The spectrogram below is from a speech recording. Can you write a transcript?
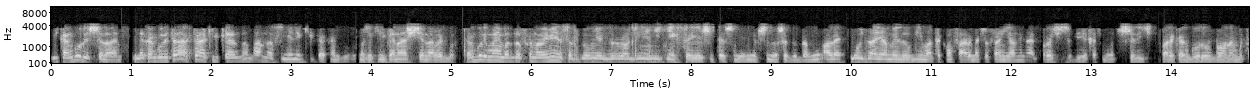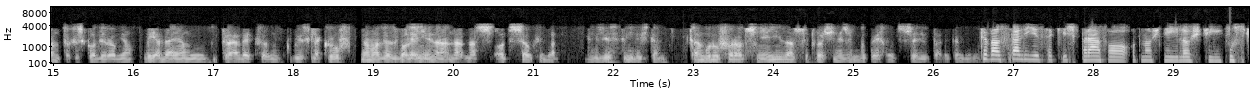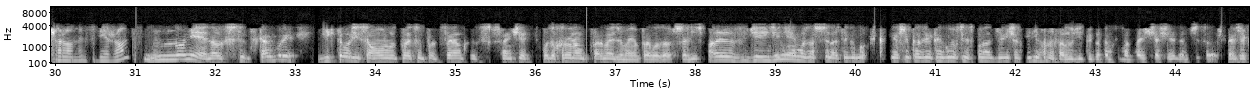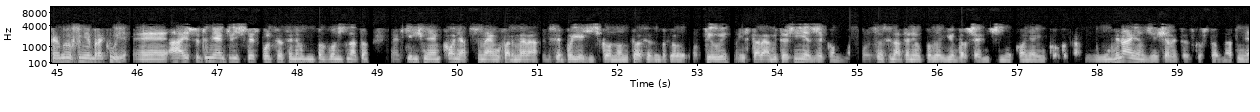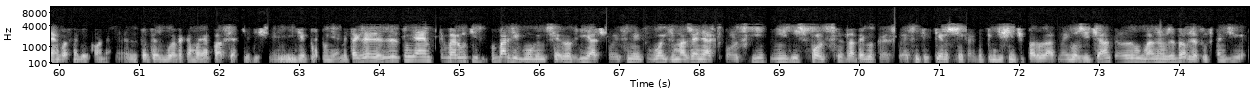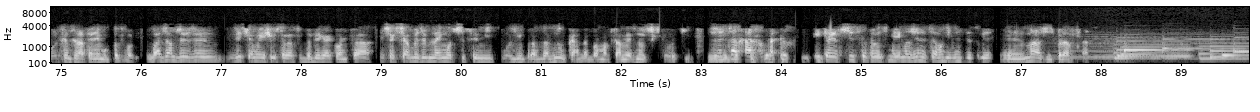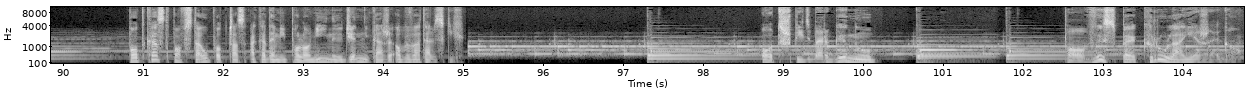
I kangury strzelałem. I na kangury tak, tak, kilka, no mam na sumieniu kilka kangurów. Może kilkanaście nawet, bo kangury mają doskonałe mięso, tylko u mnie w rodzinie nikt nie chce jeść i też nie, nie przynoszę do domu, ale mój znajomy lubi, ma taką farmę, czasami on nawet prosi, żeby jechać mu odstrzelić parę kangurów, bo one mu tam trochę szkody robią. Wyjadają mu trawę, która jest dla krów. No ma zezwolenie na, na, na odstrzał chyba 20 ileś tam kangurów rocznie i zawsze prosimy, żeby go pojechał odstrzelił parę kangurów. Czy w Australii jest jakieś prawo odnośnie ilości ustrzelonych zwierząt? No nie, no kangury w Wiktorii są powiedzmy w sensie pod ochroną farmerzy mają prawo zastrzelić, ale gdzie indziej nie można strzelać tego, bo jak się okazuje kangurów jest ponad 90 milionów, a ludzi tylko tam chyba 27 czy coś. Także kangurów tu nie brakuje. E, a jeszcze tu miałem kiedyś też w Polsce sobie nie mógłbym pozwolić na to, kiedyś miałem konia, trzymałem u farmera, żeby sobie pojeździć konną, teraz jestem trochę otyły i staramy też nie jeżdżę konno. W Polsce na ten pozwoliłem w Warszawie, czy nie konia i kogo tam. Wynająć gdzieś, ale to jest kosztowne, a tu miałem własnego konia. To też była taka moja pasja kiedyś, gdzie popłyniemy. Także że tu miałem te warunki, bardziej mogłem się rozwijać, powiedzmy, w moich marzeniach z Polski niż, niż w Polsce. Dlatego kres, powiedzmy, tych pierwszych jakby 50 paru lat mojego życia, to uważam, że dobrze tu spędziłem. Polsce na to nie mógł pozwolić. Uważam, że, że życie moje się już teraz dobiega końca. Jeszcze chciałbym, żeby najmłodszy syn mi urodził, prawda, wnuka, no bo mam same wnuczki, córki. Żeby... I to jest wszystko, to jest moje marzenie, co ja mogę więcej sobie e, marzyć, prawda. Podcast powstał podczas Akademii Polonijnych Dziennikarzy Obywatelskich. Od Spitsbergenu po wyspę Króla Jerzego.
